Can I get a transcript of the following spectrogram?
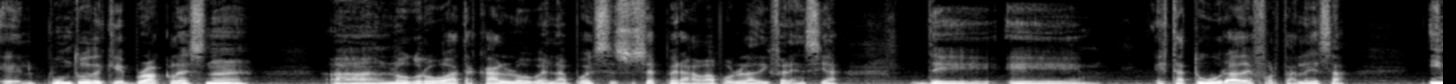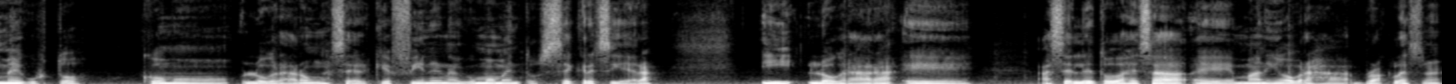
el punto de que Brock Lesnar ah, logró atacarlo, ¿verdad? Pues eso se esperaba por la diferencia de eh, estatura, de fortaleza. Y me gustó como lograron hacer que Finn en algún momento se creciera y lograra eh, hacerle todas esas eh, maniobras a Brock Lesnar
